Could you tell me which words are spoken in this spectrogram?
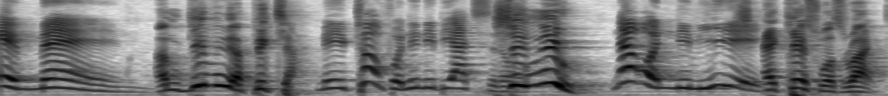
Amen. I'm giving you a picture. She knew a case was right.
